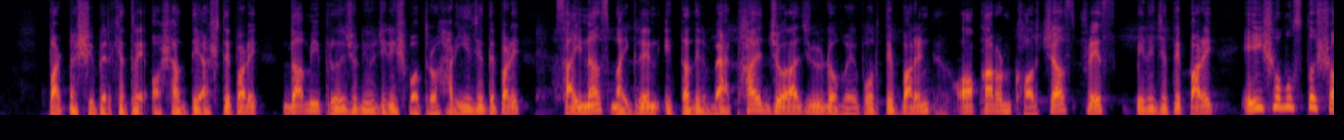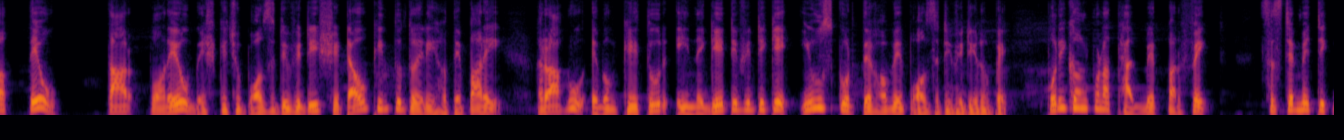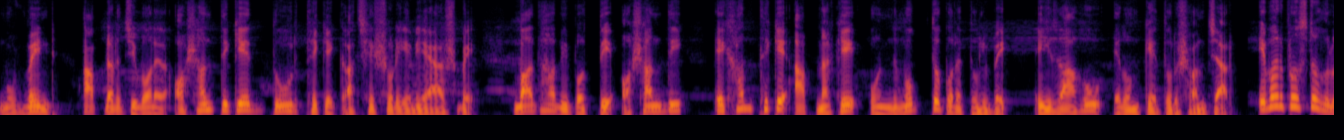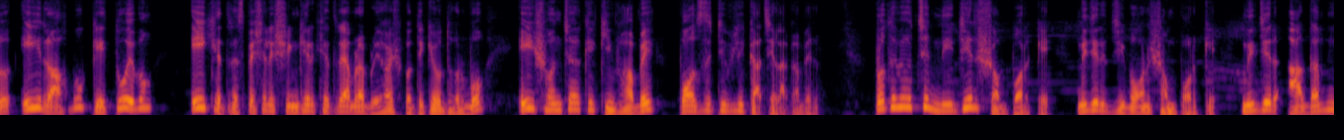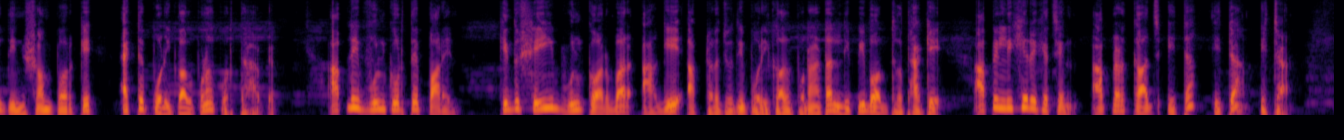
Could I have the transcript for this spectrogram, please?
পার্টনারশিপের ক্ষেত্রে অশান্তি আসতে পারে দামি প্রয়োজনীয় জিনিসপত্র হারিয়ে যেতে পারে সাইনাস মাইগ্রেন ইত্যাদির ব্যথায় জরাজীর্ণ হয়ে পড়তে পারেন, অকারণ খরচা স্ট্রেস বেড়ে যেতে পারে, এই সমস্ত সত্ত্বেও তারপরেও বেশ কিছু পজিটিভিটি সেটাও কিন্তু তৈরি হতে পারে। রাহু এবং কেতুর এই নেগেটিভিটিকে ইউজ করতে হবে পজিটিভিটি রূপে। পরিকল্পনা থাকবে পারফেক্ট সিস্টেমেটিক মুভমেন্ট আপনার জীবনের অশান্তিকে দূর থেকে কাছে সরিয়ে নিয়ে আসবে। বাধা, বিপত্তি, অশান্তি এখান থেকে আপনাকে উন্মুক্ত করে তুলবে এই রাহু এবং কেতুর সঞ্চার। এবার প্রশ্ন হলো, এই রাহু, কেতু এবং এই ক্ষেত্রে স্পেশালি সিংহের ক্ষেত্রে আমরা বৃহস্পতিকেও ধরব, এই সঞ্চারকে কীভাবে পজিটিভলি কাজে লাগাবেন? প্রথমে হচ্ছে নিজের সম্পর্কে, নিজের জীবন সম্পর্কে, নিজের আগামী দিন সম্পর্কে একটা পরিকল্পনা করতে হবে। আপনি ভুল করতে পারেন কিন্তু সেই ভুল করবার আগে আপনার যদি পরিকল্পনাটা লিপিবদ্ধ থাকে, আপনি লিখে রেখেছেন, আপনার কাজ এটা এটা এটা।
